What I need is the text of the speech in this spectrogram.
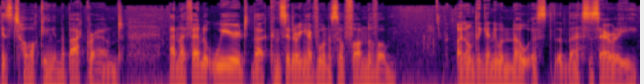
is talking in the background. And I found it weird that considering everyone is so fond of him, I don't think anyone noticed that necessarily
